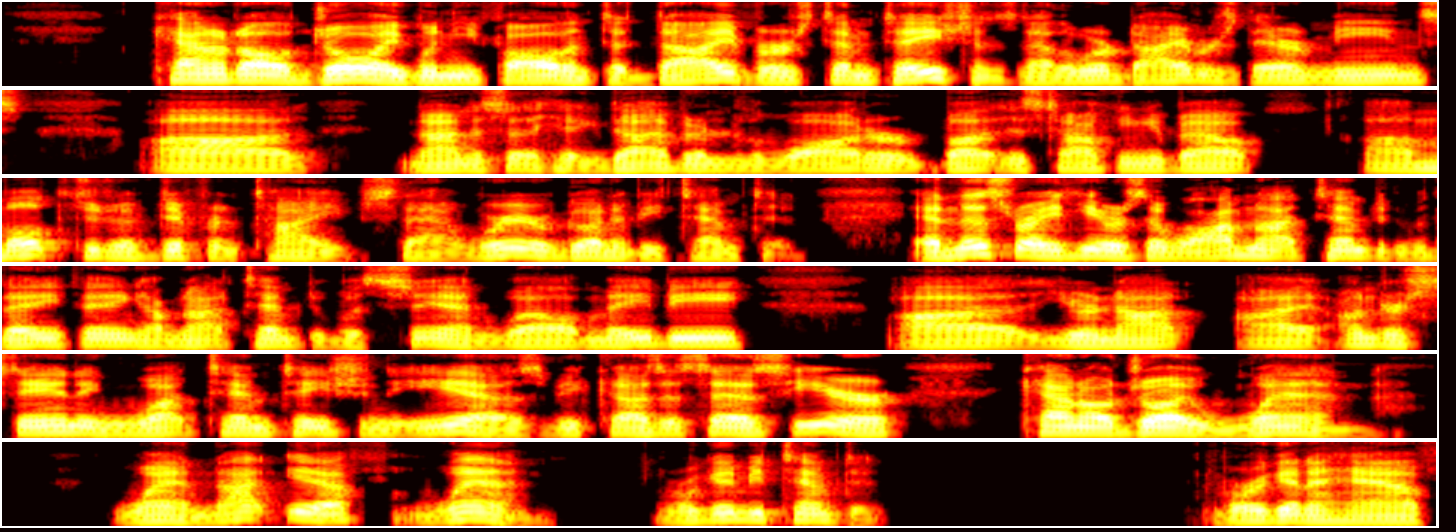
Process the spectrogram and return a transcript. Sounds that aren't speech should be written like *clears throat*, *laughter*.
count it all joy when ye fall into divers temptations. Now, the word divers there means uh, not necessarily like diving under the water, but is talking about a multitude of different types that we're going to be tempted. And this right here said, well, I'm not tempted with anything. I'm not tempted with sin. Well, maybe uh, you're not uh, understanding what temptation is because it says here, count all joy when. When, not if, when. We're going to be tempted. We're going to have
